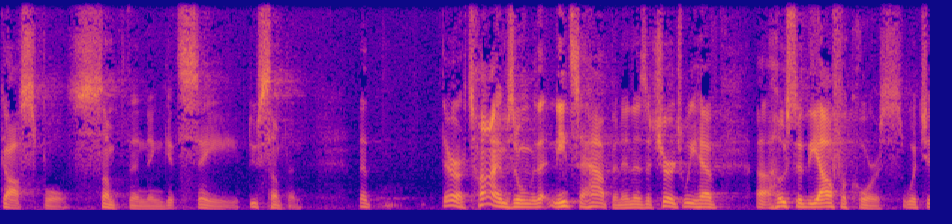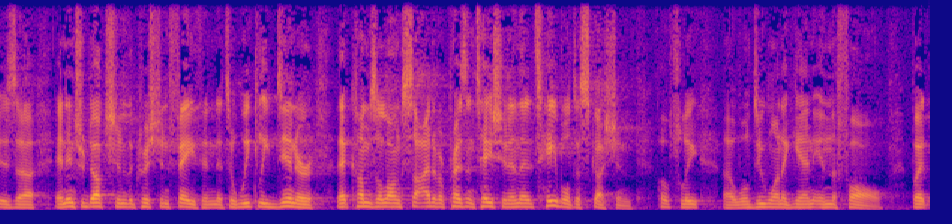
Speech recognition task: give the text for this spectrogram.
Gospel, something, and get saved. Do something. Now, there are times when that needs to happen, and as a church, we have uh, hosted the Alpha Course, which is uh, an introduction to the Christian faith. And it's a weekly dinner that comes alongside of a presentation and then a table discussion. Hopefully, uh, we'll do one again in the fall. But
